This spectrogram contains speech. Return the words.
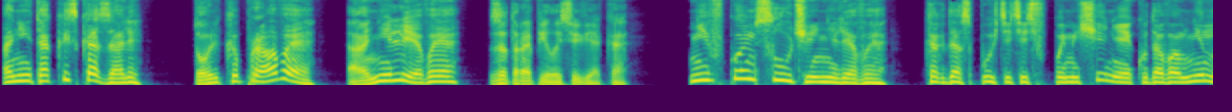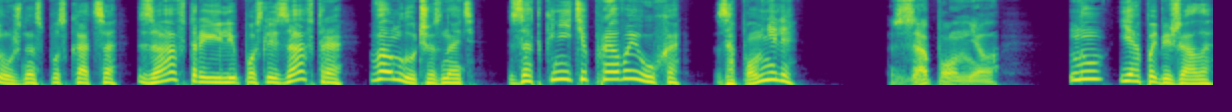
Они так и сказали. Только правое, а не левое», — заторопилась Увека. «Ни в коем случае не левое. Когда спуститесь в помещение, куда вам не нужно спускаться, завтра или послезавтра, вам лучше знать. Заткните правое ухо. Запомнили?» «Запомнил». «Ну, я побежала.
